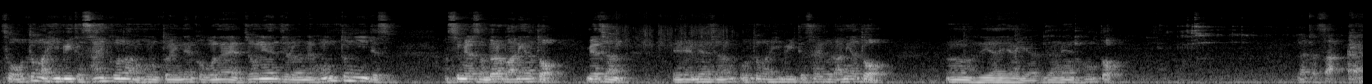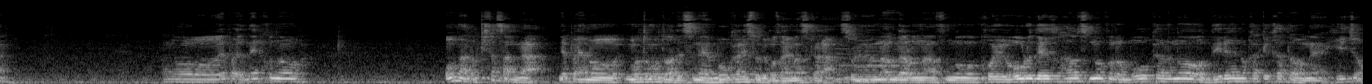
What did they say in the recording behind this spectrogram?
そう音が響いて最高なの本当にねここねジョニー・エンジェルはね本当にいいですすみませんブラボーありがとう。みやちゃんえー、みやちゃん音が響いて最高ありがとう。うんいやいやいやじゃあね本当なんかさ あのーやっぱりねこのオーナーの北さんがやっぱりあのもともとはですねボーカリストでございますからそういうなんだろうなそのこういうオールデイズハウスのこのボーカルのディレイのかけ方をね非常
